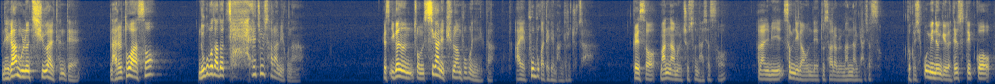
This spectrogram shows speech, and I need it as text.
내가 물론 치유할 텐데 나를 도와서 누구보다도 잘해줄 사람이구나. 그래서 이거는 좀 시간이 필요한 부분이니까 아예 부부가 되게 만들어주자. 그래서 만남을 주선하셔서 하나님이 섭리 가운데 두 사람을 만나게 하셨어. 그것이 꿈 있는 교회가 될 수도 있고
